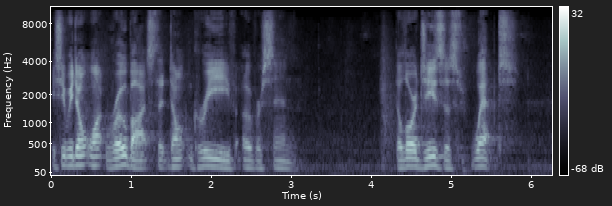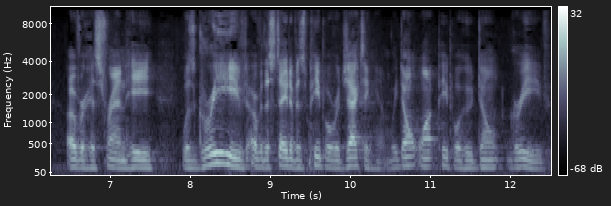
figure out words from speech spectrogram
You see, we don't want robots that don't grieve over sin. The Lord Jesus wept over his friend. He was grieved over the state of his people rejecting him. We don't want people who don't grieve.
